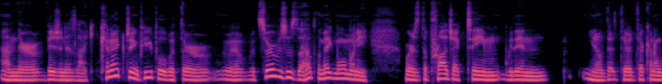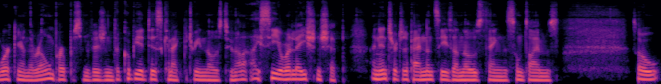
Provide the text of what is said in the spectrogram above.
and their vision is like connecting people with their uh, with services that help them make more money, whereas the project team within you know they're, they're, they're kind of working on their own purpose and vision there could be a disconnect between those two. And i see a relationship and interdependencies on those things sometimes. So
